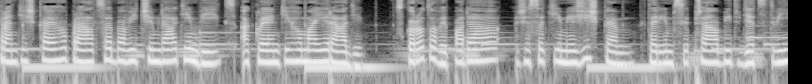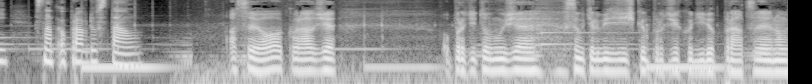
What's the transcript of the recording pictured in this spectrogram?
Františka jeho práce baví čím dál tím víc a klienti ho mají rádi. Skoro to vypadá, že se tím Ježíškem, kterým si přál být v dětství, snad opravdu stal. Asi jo, akorát, že oproti tomu, že jsem chtěl být Ježíškem, protože chodí do práce jenom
